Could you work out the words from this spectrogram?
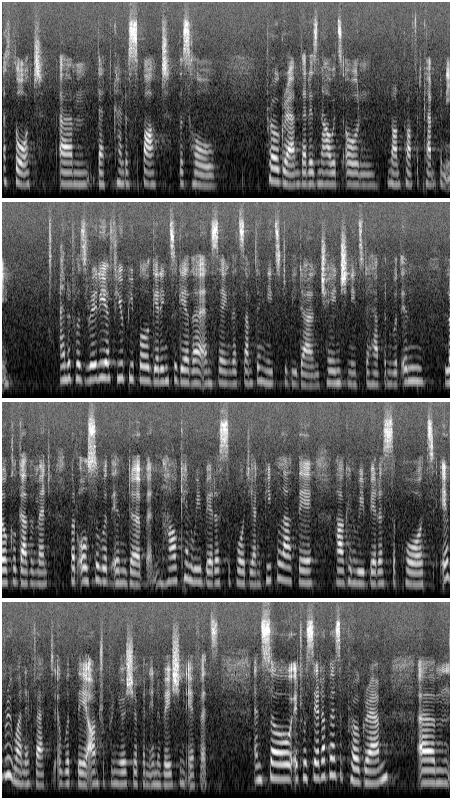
a thought um, that kind of sparked this whole program that is now its own nonprofit company. And it was really a few people getting together and saying that something needs to be done, change needs to happen within local government, but also within Durban. How can we better support young people out there? How can we better support everyone, in fact, with their entrepreneurship and innovation efforts? And so it was set up as a program. Um,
